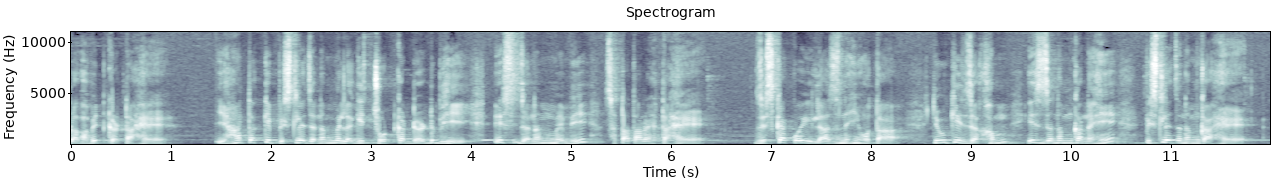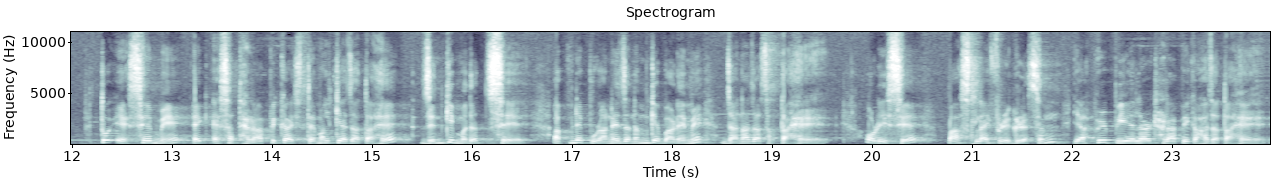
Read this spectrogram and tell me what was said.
प्रभावित करता है। यहाँ तक कि पिछले जन्म में लगी चोट का दर्द भी इस जन्म में भी सताता रहता है, जिसका कोई इलाज नहीं होता, क्योंकि जख्म इस जन्म का नहीं, पिछले जन्म का है। तो ऐसे में एक ऐसा थेरापी का इस्तेमाल किया जाता है, जिनकी मदद से अपने पुराने जन्म के बारे में जाना जा सकता है और इसे पास्ट लाइफ रिग्रेशन या फिर पीएलआर थेरापी कहा जाता है।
